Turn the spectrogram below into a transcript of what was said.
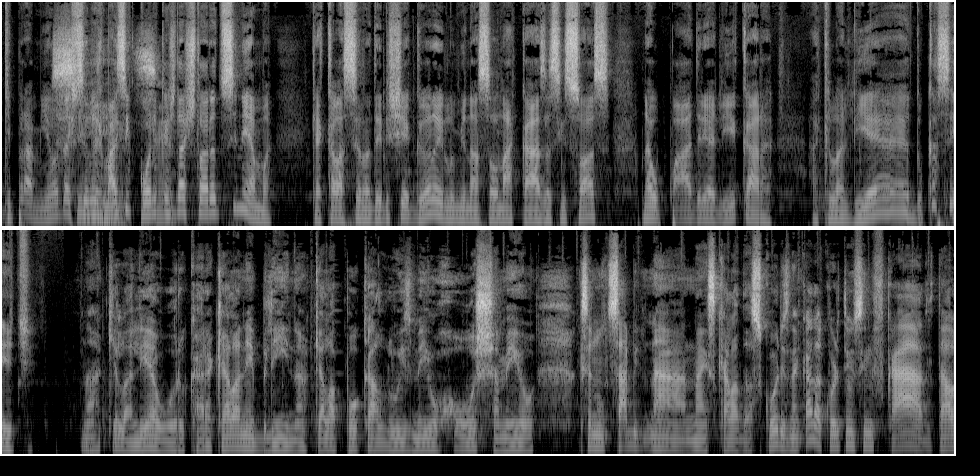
Que pra mim é uma das Sim, cenas mais icônicas sim. da história do cinema. Que é aquela cena dele chegando, a iluminação na casa, assim, só né, o padre ali, cara. Aquilo ali é do cacete. Aquilo ali é ouro, cara. Aquela neblina, aquela pouca luz, meio roxa, meio. que você não sabe na, na escala das cores, né? Cada cor tem um significado e tal.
